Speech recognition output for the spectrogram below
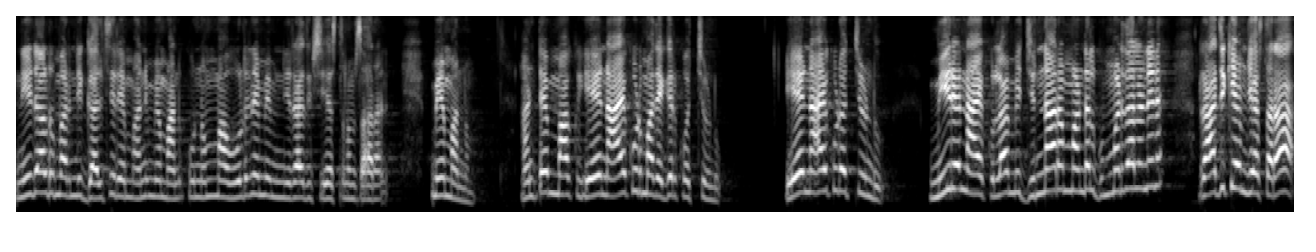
నీడాలు మరి నీకు గలిచిరేమని మేము అనుకున్నాం. మా ఊరినే మేము నిరాదీక్ష చేస్తున్నాం సార్ అని మేము అన్నాం అంటే మాకు ఏ నాయకుడు మా దగ్గరికి వచ్చిండు. ఏ నాయకుడు వచ్చిండు? మీరే నాయకులా? మీ జిన్నారం మండలి గుమ్మడిదాలనే రాజకీయం చేస్తారా?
